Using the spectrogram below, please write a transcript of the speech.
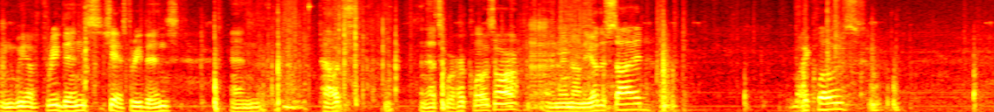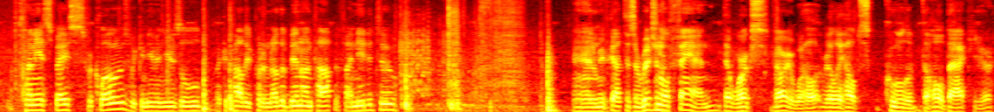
and we have three bins. She has three bins and pouch, and that's where her clothes are. And then on the other side, my clothes. Plenty of space for clothes. We can even use a little. I could probably put another bin on top if I needed to. And we've got this original fan that works very well. It really helps cool the, the whole back here.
